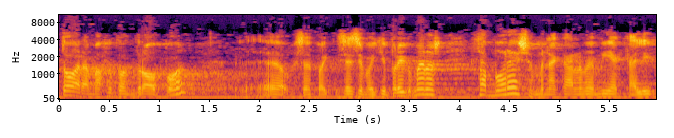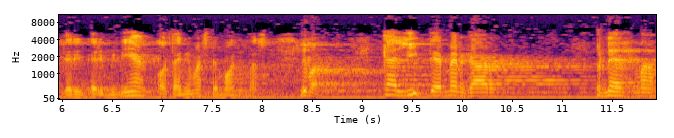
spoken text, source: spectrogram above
τώρα με αυτόν τον τρόπο ε, σας είπα και προηγουμένως θα μπορέσουμε να κάνουμε μια καλύτερη ερμηνεία όταν είμαστε μόνοι μας. Λοιπόν καλείται μεργάρ πνεύμα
